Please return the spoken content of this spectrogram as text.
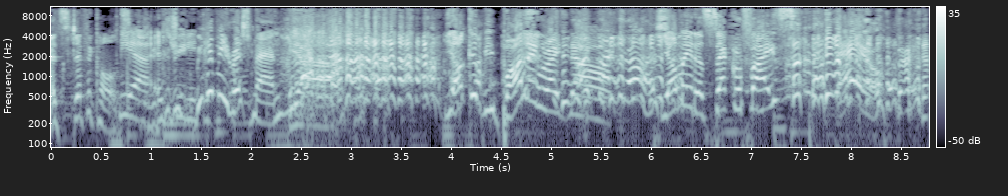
it's difficult. Yeah, it's be- really we could be rich, man. Y'all could be balling right oh now. gosh. Y'all made a sacrifice. Damn.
